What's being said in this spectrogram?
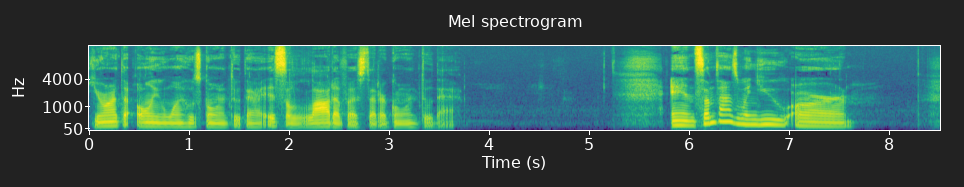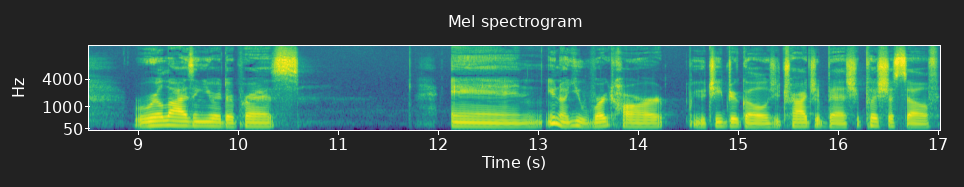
You aren't the only one who's going through that. It's a lot of us that are going through that. And sometimes when you are realizing you're depressed and you know you worked hard, you achieved your goals, you tried your best, you pushed yourself,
